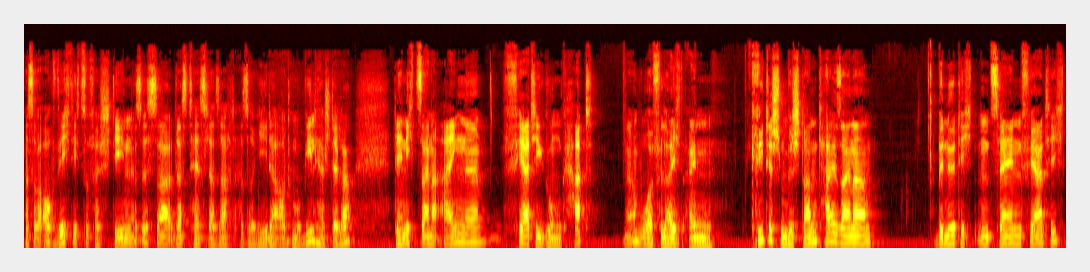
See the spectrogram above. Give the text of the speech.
Was aber auch wichtig zu verstehen ist, ist, dass Tesla sagt, also jeder Automobilhersteller, der nicht seine eigene Fertigung hat, ja, wo er vielleicht einen kritischen Bestandteil seiner benötigten Zellen fertigt,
